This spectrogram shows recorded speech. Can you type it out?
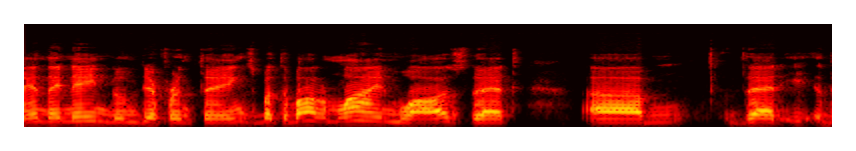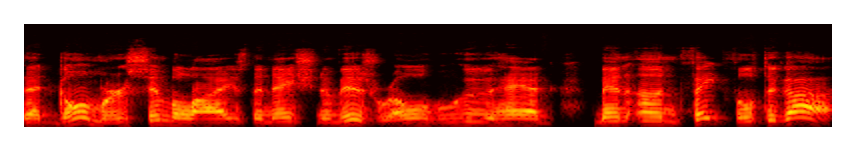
and they named them different things. But the bottom line was that um, that that Gomer symbolized the nation of Israel, who had been unfaithful to God.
